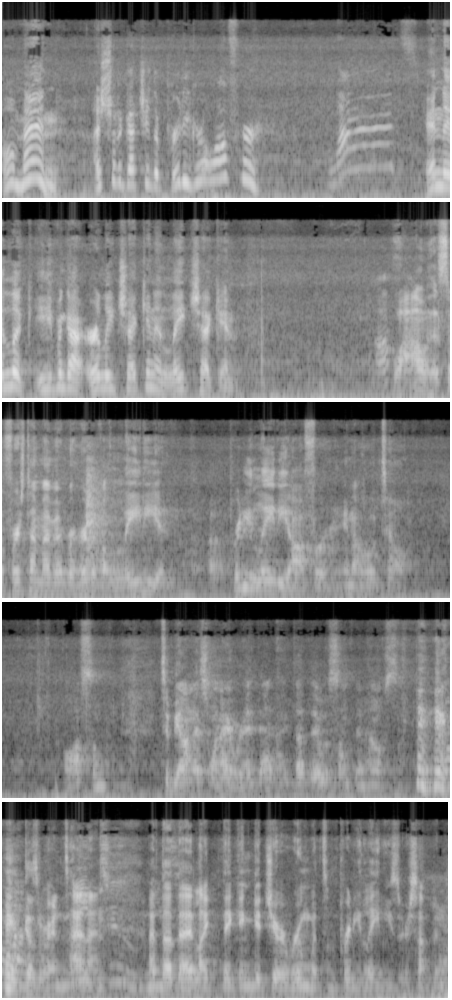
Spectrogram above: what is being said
Oh man, I should have got you the pretty girl offer. What? And they look, you even got early check-in and late check-in. Awesome. Wow, that's the first time I've ever heard of a lady, a pretty lady offer in a hotel. Awesome. To be honest, when I read that, I thought that was something else. Because we're in Me Thailand. too, I me thought that like they can get you a room with some pretty ladies or something.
